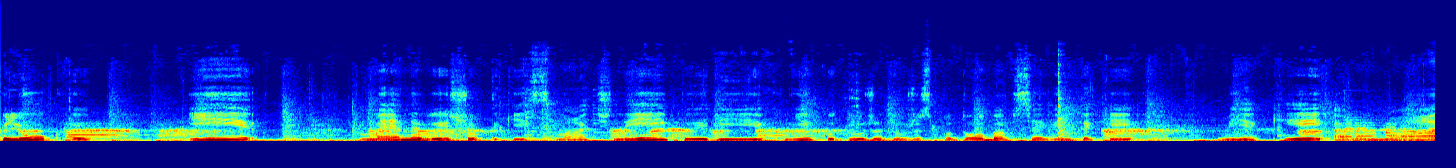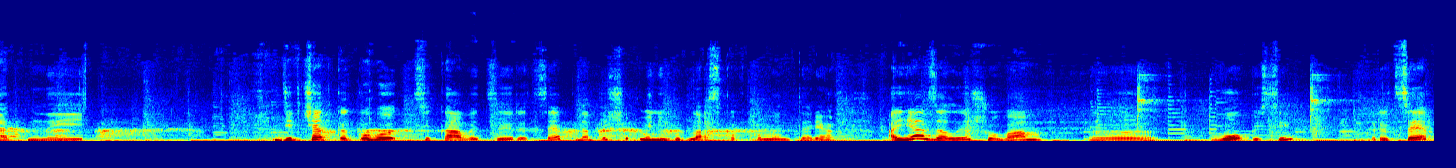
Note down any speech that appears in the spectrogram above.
клюкви. І в мене вийшов такий смачний пиріг. Ніку дуже-дуже сподобався. Він такий м'який, ароматний. Дівчатка, кого цікавий цей рецепт, напишіть мені, будь ласка, в коментарях. А я залишу вам е, в описі рецепт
